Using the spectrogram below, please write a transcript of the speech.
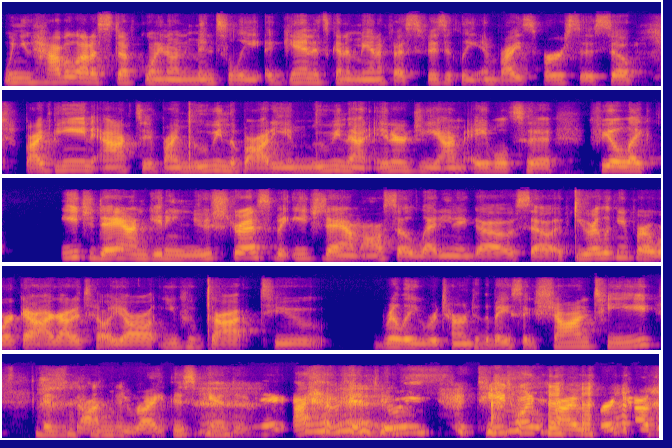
when you have a lot of stuff going on mentally, again, it's going to manifest physically and vice versa. So by being active, by moving the body and moving that energy, I'm able to feel like each day I'm getting new stress, but each day I'm also letting it go. So if you are looking for a workout, I got to tell y'all, you've got to really return to the basics. Shaun T has gotten me right this pandemic. I have yes. been doing T25 workouts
